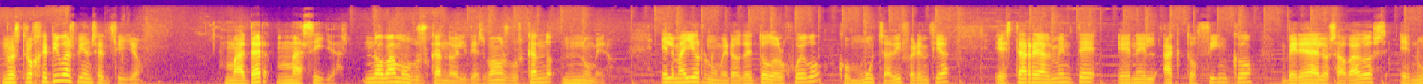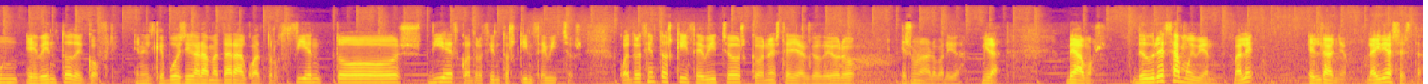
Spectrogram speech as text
Nuestro objetivo es bien sencillo. Matar masillas. No vamos buscando élites, vamos buscando número. El mayor número de todo el juego, con mucha diferencia, está realmente en el acto 5, Vereda de los Ahogados, en un evento de cofre, en el que puedes llegar a matar a 410, 415 bichos. 415 bichos con este hallazgo de oro es una barbaridad. Mirad, veamos, de dureza muy bien, ¿vale? El daño, la idea es esta,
